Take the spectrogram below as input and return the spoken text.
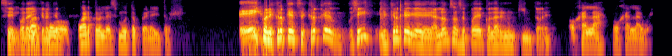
Sí, por ahí creo que. Cuarto, el Smooth Operator. Híjole, creo que, creo que sí, y creo que Alonso se puede colar en un quinto, ¿eh? Ojalá, ojalá, güey.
